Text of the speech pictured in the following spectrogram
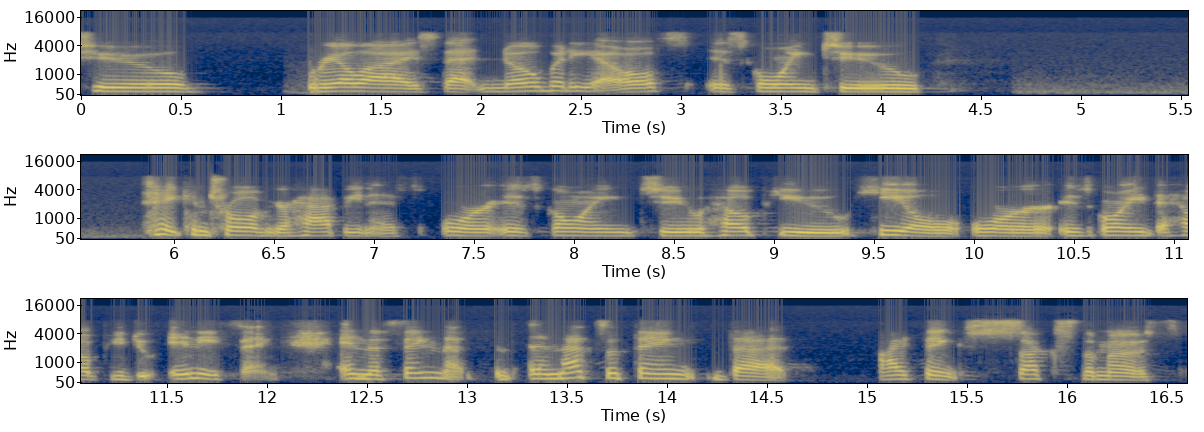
to realize that nobody else is going to take control of your happiness or is going to help you heal or is going to help you do anything. And the thing that, and that's the thing that I think sucks the most,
